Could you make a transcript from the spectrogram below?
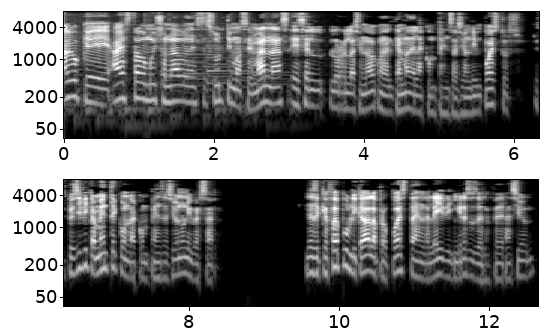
Algo que ha estado muy sonado en estas últimas semanas es lo relacionado con el tema de la compensación de impuestos, específicamente con la compensación universal. Desde que fue publicada la propuesta en la Ley de Ingresos de la Federación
